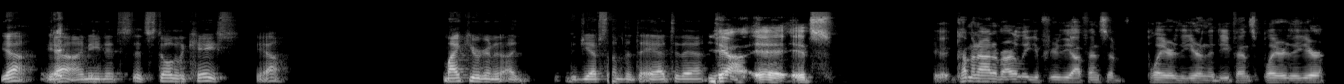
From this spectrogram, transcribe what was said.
Yeah. Yeah. yeah. I mean, it's, it's still the case. Yeah. Mike, you're to, did you have something to add to that? Yeah, it, it's coming out of our league. If you're the offensive player of the year and the defensive player of the year,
